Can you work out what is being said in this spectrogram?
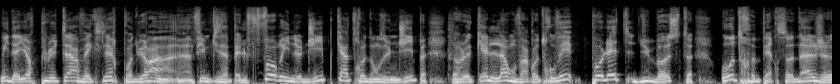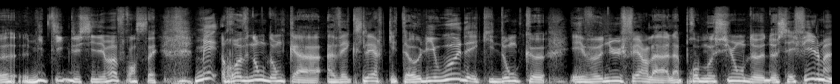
Oui, d'ailleurs, plus tard, Wexler produira un, film qui s'appelle Four in a Jeep, 4 dans une Jeep, dans lequel, là, on va retrouver Paulette Dubost, autre personnage euh, mythique du cinéma français. Mais revenons donc à, Wexler, qui est à Hollywood et qui donc euh, est venu faire la, promotion de, ses films,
